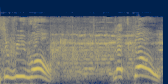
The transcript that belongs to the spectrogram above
you people? Let's go.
